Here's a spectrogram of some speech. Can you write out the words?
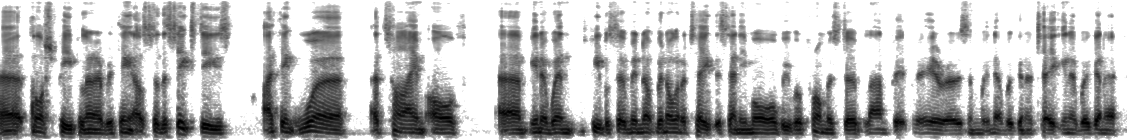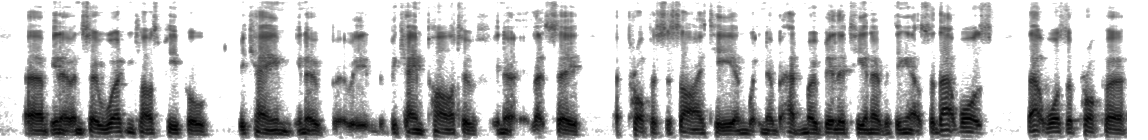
uh, posh people and everything else. So the '60s, I think, were a time of um, you know when people said we're not we're not going to take this anymore. We were promised a land fit for heroes, and we know we're going to take you know we're going to um, you know and so working class people became you know became part of you know let's say a proper society and you know had mobility and everything else. So that was that was a proper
